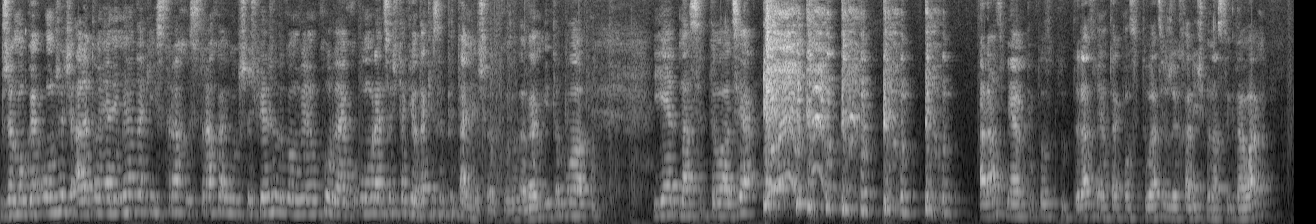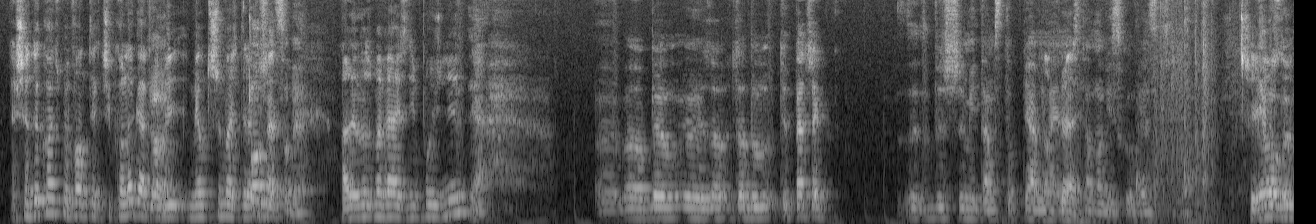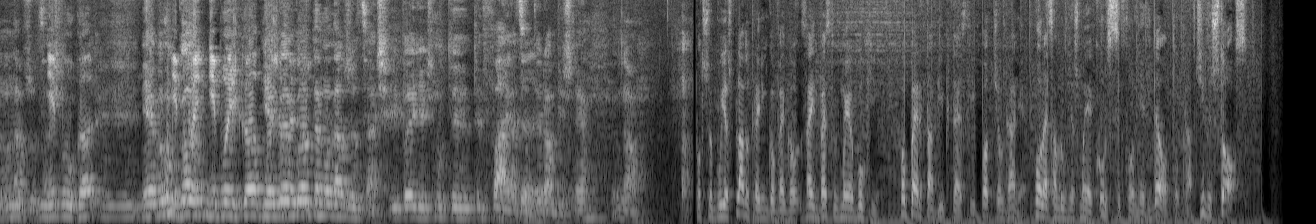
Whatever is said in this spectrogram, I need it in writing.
że mogę umrzeć, ale to ja nie miałem takiego strachu, strachu jakby przy tylko mówiłem, kurde, jak umrę, coś takiego, takie sobie pytanie w środku zadawałem i to była jedna sytuacja. A raz miałem po prostu, raz miałem taką sytuację, że jechaliśmy na sygnałach, Jeszcze dokończmy wątek, czy kolega Dobra. który miał trzymać drabinę, poszedł sobie. ale rozmawiałeś z nim później? Nie. Bo był, e, to, to był typeczek z z wyższymi tam stopniami na jednym stanowisku, więc. Czyli Nie po mogłem mu nawrzucać. Nie, był go, Nie był nie, go- byłeś, nie byłeś godny, nie byłem żeby- głodny mu narzucać i powiedzieć mu ty, ty faja, co ty Okej. robisz, nie? No. Potrzebujesz planu treningowego? Zainwestuj w moje booki. Koperta, VIP test i podciąganie. Polecam również moje kursy w formie wideo. To prawdziwy sztos.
